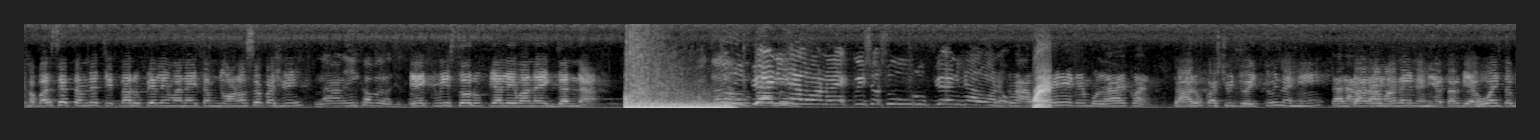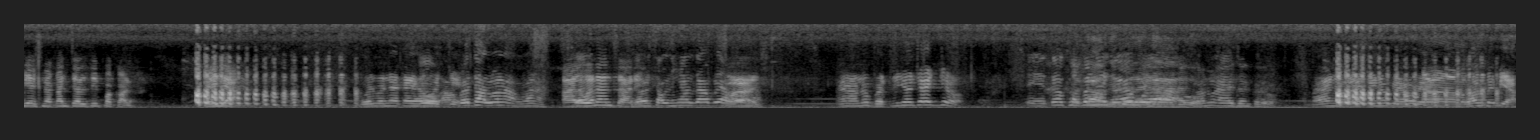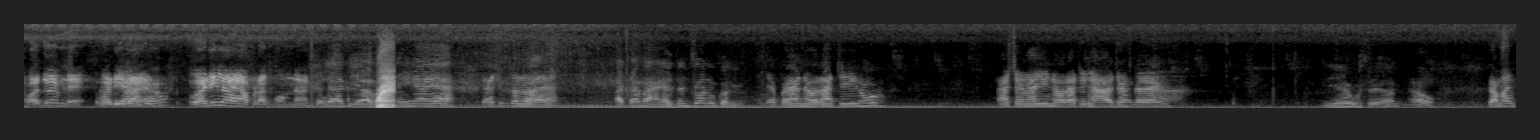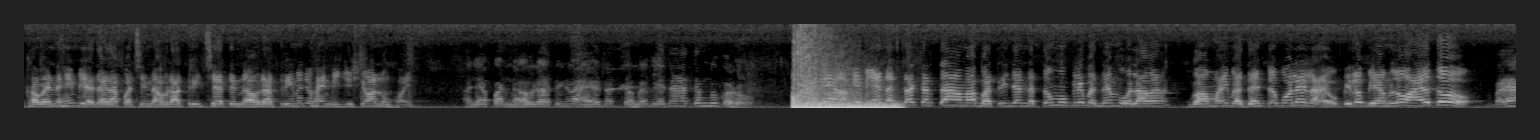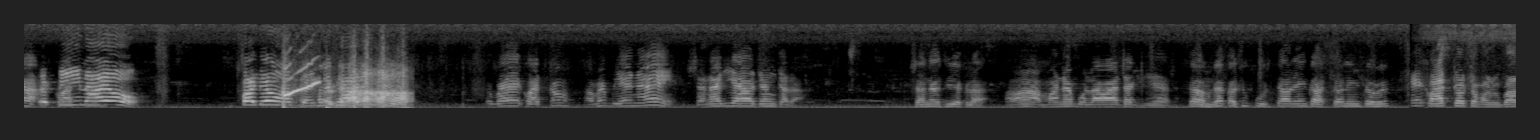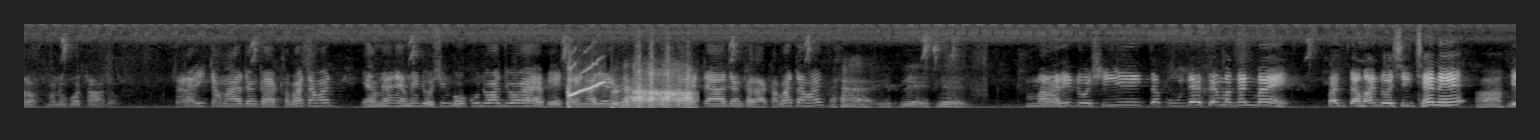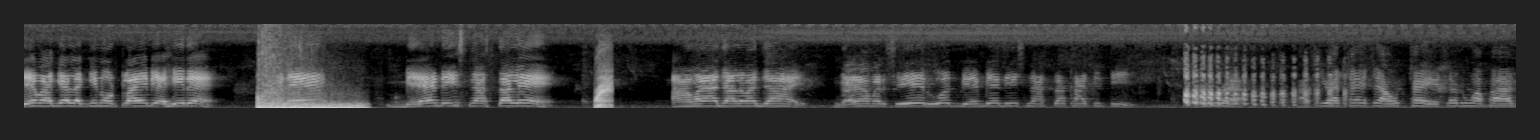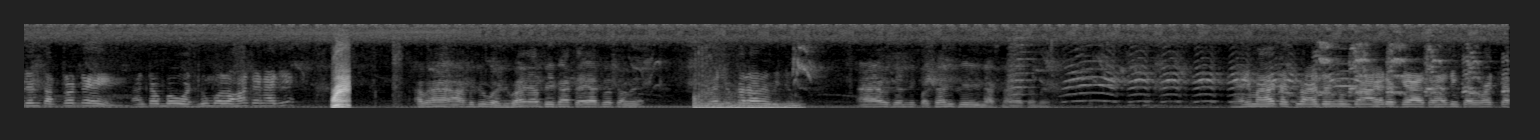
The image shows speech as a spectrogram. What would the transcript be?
ખબર છે તમને કેટલા રૂપિયા લેવાના એ તમે જાણો છો કશું ના નહીં ખબર એકવીસો રૂપિયા લેવાના એક બોલાવે કોણ તારું કશું જોઈતું નહીં તાર અને તાર આવા નહીં અત્યારે બેહવું હોય ને તો બેસ નકન ચલતી પકડ લઈ જા બોલ કઈ હોય છે. આપણે તો હાલવાના, હાલવાના. આલવાના ને તારે. દર્શન નહીં આવતા આપણે હાલવાના. અને આનો ભત્રીજો છે એ તો ખબર નહીં કયો બોલાવા. ભાઈ નવરાત્રીનો બેહો બેહો. આ મગન નવરાત્રી બેહવા દો એમને. વડીલ આયા વડીલ આયા આપણા ગામના તો. ત્યાં શું કરવા આયા? એટલે ભાઈ નવરાત્રીનું આ ચણાજી નવરાત્રીનું આયોજન કરે છે. આવો. તમને ખબર નહીં બે દાડા પછી નવરાત્રી છે તે નવરાત્રી નું જ હોય ને બીજું શાનું હોય? અરે અમે બે નતા કરતા આમાં ભત્રીજા નતો મોકલે બધાને બોલાવા. ગામમાં બધાને તો બોલે લાયો પેલો ભેમલો આયો તો. પીન આયો. પડ્યો ભાઈ વાત અમે બે નહીં સનાજી આયોજન કરા સનાજી એકલા? હા મને બોલાવા હતા ઘેર. તો અમને કશું પૂછતા નહીં ગાતા નહીં તમે? એક વાત કહું તમને બારો મને ગોઠવા દો. સનાજી તમારા કરા ખબર તમને? એમને ને એમની ડોસીને બહુ કૂદવા જોવે બે ત્રણ આજે એટલે આયોજન કરા ખબર તમને? એટલે એટલે. મારી ડોશી તો કૂદે છે મગનભાઈ પણ તમારી ડોશી છે ને બે વાગ્યા લગીને ઓટલા બેહી રહે. અને બે ડીશ નાસ્તા લે. આવા જાલવા જાય. ગયા વર્ષે રોજ બે બે ડીશ નાસ્તા ખાતી હતી સાચી વાત થાય એટલે આવું થાય. એટલે હું આખા આયોજન કરતો જ નહીં. અને તો બહુ વધુ બોલો હા સનાજી હવે આ બધું વડવાયા ભેગા થયા છો તમે. શું કરવાનું બીજું? આ આયોજનની પથારી પેરી નાખનારા તમે? નહીં મારે કશું આયોજન હેડે ગયા સનાજી કરવા જ.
